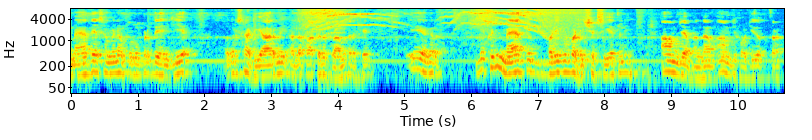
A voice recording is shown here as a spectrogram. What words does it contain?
ਮੈਂ ਤੇ ਸਮਝਣਾ ਇੰਪਰੂਵਮੈਂਟ ਦੇਣ ਜੀ ਹੈ ਅਗਰ ਸਾਡੀ ਆਰਮੀ ਅੱਲਾ ਪਾਕ ਨੂੰ ਸਲਾਮਤ ਰੱਖੇ ਇਹ ਅਗਰ ਦੇਖੋ ਜੀ ਮੈਂ ਤੇ ਬੜੀ ਕੋਈ ਵੱਡੀ ਸ਼ਖਸੀਅਤ ਨਹੀਂ। ਆਮ ਜਿਹਾ ਬੰਦਾ ਆਮ ਜਿਹਾ ਫੌਜੀ ਦਾ ਪੁੱਤਰ।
